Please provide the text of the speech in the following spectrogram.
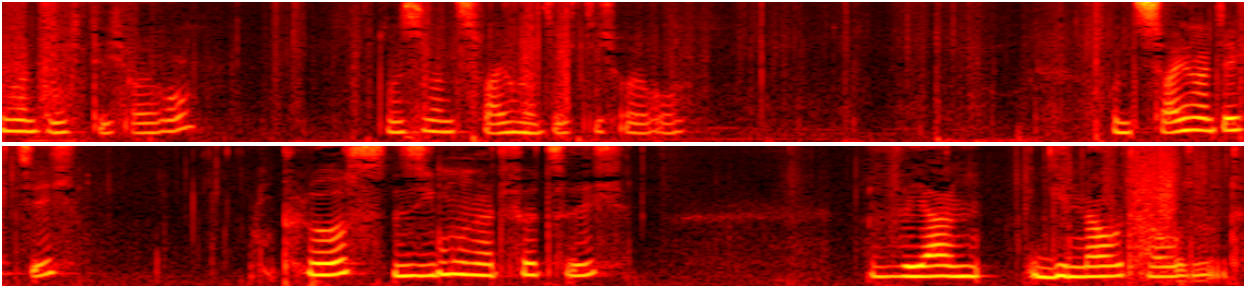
160 Euro. Das sind dann 260 Euro. Und 260 plus 740 wären genau 1000.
